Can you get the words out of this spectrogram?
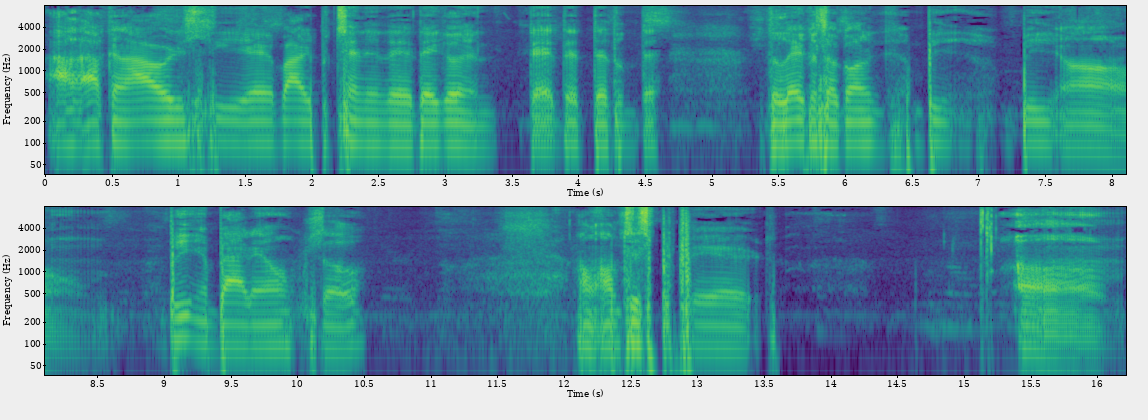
I, I can already see everybody pretending that they're going that that that, that the Lakers are going to be be um beaten by them. So I'm, I'm just prepared. Um,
